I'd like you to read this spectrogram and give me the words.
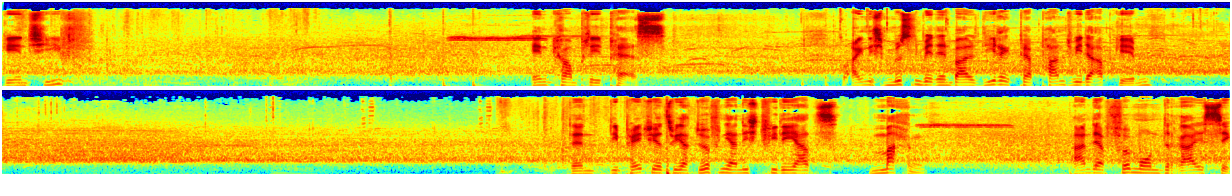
Gehen tief. Incomplete Pass. So, eigentlich müssen wir den Ball direkt per Punt wieder abgeben. Denn die Patriots, wie gesagt, dürfen ja nicht viele Yards machen. An der 35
